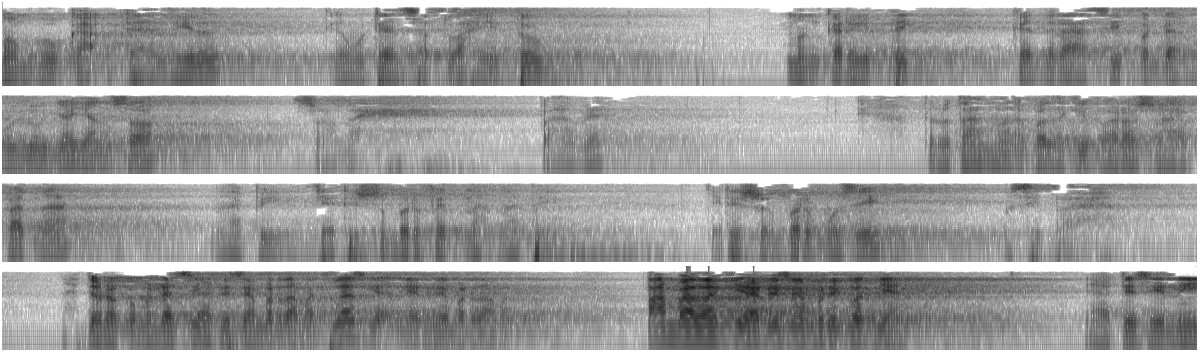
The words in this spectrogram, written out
membuka dalil, kemudian setelah itu mengkritik generasi pendahulunya yang sah soleh. Paham ya? Terutama apalagi para sahabat nah, Nabi. Jadi sumber fitnah nanti. Jadi sumber musib, musibah. Nah, itu rekomendasi hadis yang pertama. Jelas gak hadis yang pertama? Tambah lagi hadis yang berikutnya. Ya, hadis ini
